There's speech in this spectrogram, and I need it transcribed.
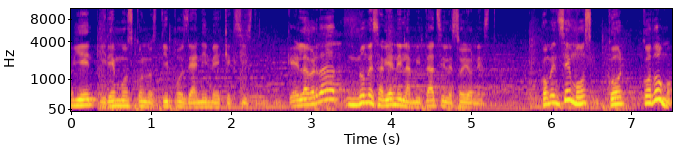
Bien, iremos con los tipos de anime que existen, que la verdad no me sabía ni la mitad si les soy honesto. Comencemos con Kodomo.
